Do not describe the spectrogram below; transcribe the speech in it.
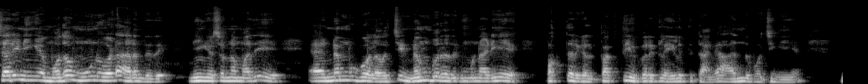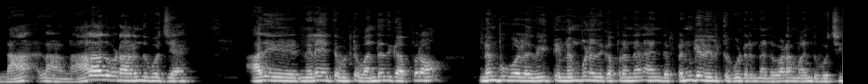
சரி நீங்க முத மூணு வடை அறந்தது நீங்க சொன்ன மாதிரி நெம்புகோலை வச்சு நம்புறதுக்கு முன்னாடியே பக்தர்கள் பக்தி பெருக்கில் இழுத்துட்டாங்க அறந்து போச்சுங்க. நான் நாலாவது வடை அறந்து போச்சே. அது நிலையத்தை விட்டு வந்ததுக்கு அப்புறம் நெம்புகோலை வைத்து நம்புனதுக்கு அப்புறம் தானே இந்த பெண்கள் இழுத்து கொண்டிருந்த அந்த வடம் அறுந்து போச்சு.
